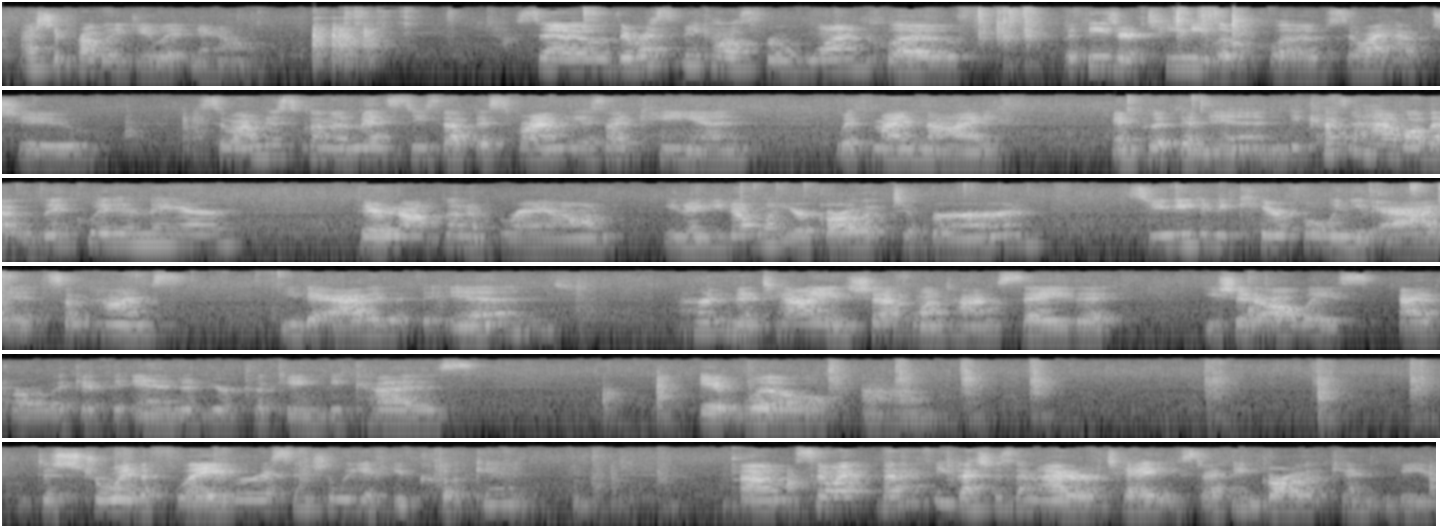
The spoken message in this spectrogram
I should probably do it now. So the recipe calls for one clove, but these are teeny little cloves, so I have two. So I'm just going to mince these up as finely as I can with my knife and put them in. Because I have all that liquid in there, they're not going to brown. You know, you don't want your garlic to burn, so you need to be careful when you add it. Sometimes you need to add it at the end. I heard an Italian chef one time say that you should always add garlic at the end of your cooking because it will um, destroy the flavor essentially if you cook it. Um, so, I, but I think that's just a matter of taste. I think garlic can be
